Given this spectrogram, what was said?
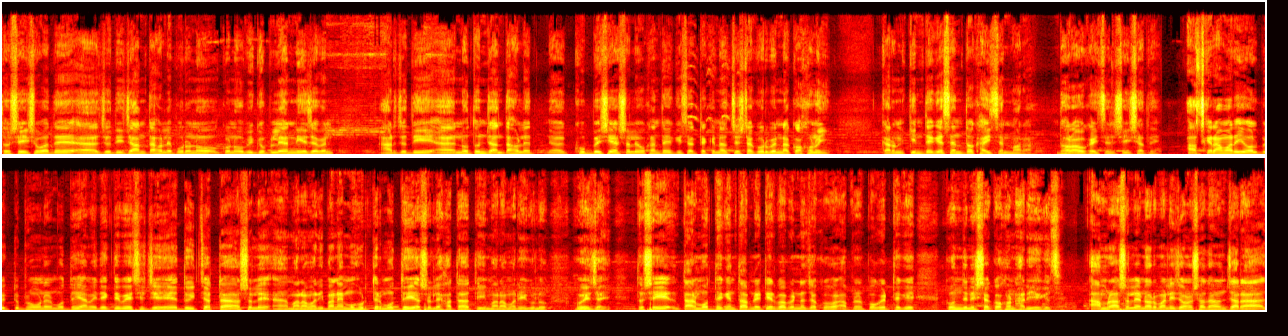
তো সেই সুবাদে যদি যান তাহলে পুরনো কোনো অভিজ্ঞ প্লেয়ার নিয়ে যাবেন। আর যদি নতুন যান তাহলে খুব বেশি আসলে ওখান থেকে কিছু একটা কেনার চেষ্টা করবেন না কখনোই। কারণ কিনতে গেছেন তো খাইছেন মারা, ধরাও খাইছেন সেই সাথে। আজকের আমার এই অল্প একটু ভ্রমণের মধ্যেই আমি দেখতে পেয়েছি যে দুই চারটা আসলে মারামারি মানে মুহূর্তের মধ্যেই আসলে হাতাহাতি মারামারি এগুলো হয়ে যায়। তো সেই, তার মধ্যে কিন্তু আপনি টের পাবেন না যখন আপনার পকেট থেকে কোন জিনিসটা কখন হারিয়ে গেছে। আমরা আসলে নর্মালি জনসাধারণ যারা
